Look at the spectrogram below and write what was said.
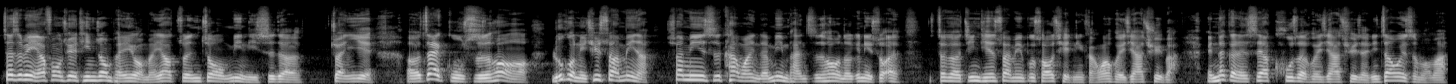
在这边也要奉劝听众朋友们要尊重命理师的。专业，呃，在古时候哦，如果你去算命啊，算命师看完你的命盘之后呢，跟你说，哎，这个今天算命不收钱，你赶快回家去吧。哎，那个人是要哭着回家去的，你知道为什么吗？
